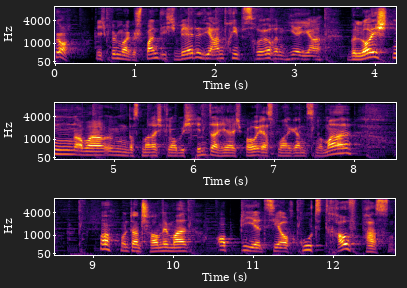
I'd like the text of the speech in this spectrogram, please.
Ja, ich bin mal gespannt. Ich werde die Antriebsröhren hier ja beleuchten, aber ähm, das mache ich glaube ich hinterher. Ich baue erstmal ganz normal oh, und dann schauen wir mal, ob die jetzt hier auch gut drauf passen.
